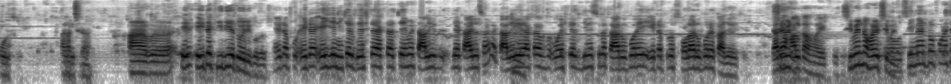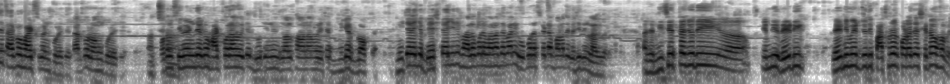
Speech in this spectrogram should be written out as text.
পড়ছে। আর আচ্ছা। আর এই- এইটা কি দিয়ে তৈরি করেছ? এটা এটা এই যে নিচের বেসটা একটা হচ্ছে এমনি টালির যে টাইলস হয় না টালির। একটা ওয়েস্টেজ জিনিস ছিল তার উপরেই এটা পুরো সোলার উপরে কাজ হয়েছে। যাতে হালকা হয় একটু। সিমেন্ট না হোয়াইট সিমেন্ট? সিমেন্টও পড়েছে তারপর হোয়াইট সিমেন্ট পড়েছে তারপর রং পড়েছে। আচ্ছা। প্রথম সিমেন্ট দিয়ে একটু হার্ড করা হয়েছে দু তিন দিন জল খাওয়ানো হয়েছে নিচের ব্লকটা। নিচের এই যে বেসটাই যদি ভালো করে বানাতে পারি উপরে সেটা বানাতে বেশি দিন লাগবে আচ্ছা নিচেরটা যদি এমনি রেডি রেডিমেড যদি পাথরের করা যায় সেটাও হবে?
